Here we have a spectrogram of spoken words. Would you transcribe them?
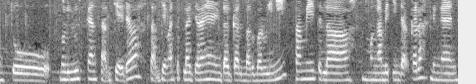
untuk meluluskan subjek dia, subjek mata pelajarannya yang gagal baru-baru ini. Kami telah mengambil tindakan lah dengan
